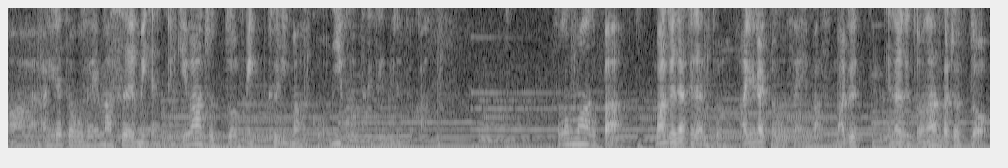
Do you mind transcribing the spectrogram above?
ああありがとうございますみたいな時はちょっとびっくりマークを2個つけてみるとかそこもやっぱマグだけだとありがとうございますマグってなるとなんかちょっと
